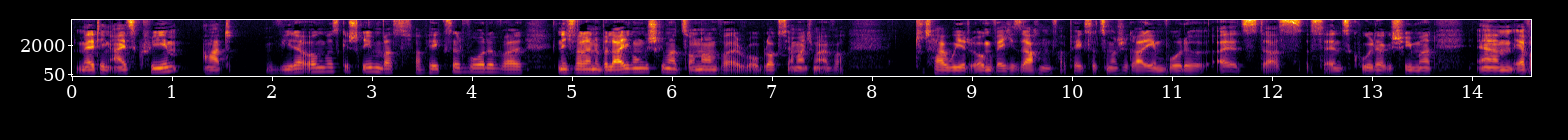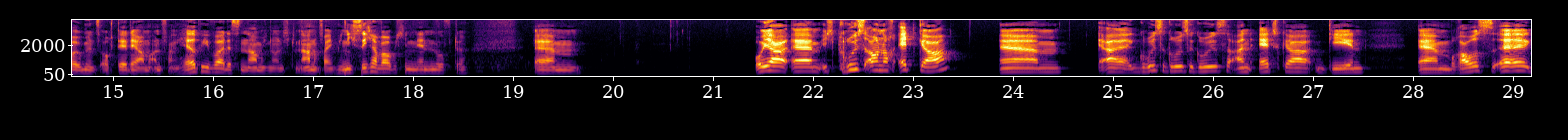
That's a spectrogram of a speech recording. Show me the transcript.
Melting Ice Cream hat wieder irgendwas geschrieben, was verpixelt wurde, weil nicht weil er eine Beleidigung geschrieben hat, sondern weil Roblox ja manchmal einfach total weird irgendwelche Sachen verpixelt. Zum Beispiel gerade eben wurde, als das Sans Cool da geschrieben hat. Ähm, er war übrigens auch der, der am Anfang Helpy war, dessen Namen ich noch nicht genannt habe, weil ich mir nicht sicher war, ob ich ihn nennen durfte. Ähm, Oh ja, ähm, ich grüße auch noch Edgar. Ähm, äh, Grüße, Grüße, Grüße an Edgar gehen ähm, raus. Äh,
